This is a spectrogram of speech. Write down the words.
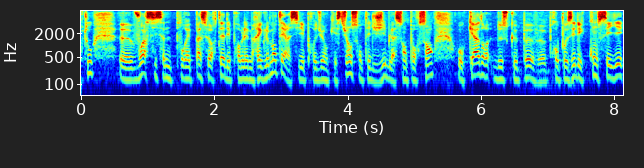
surtout euh, voir si ça ne pourrait pas se heurter à des problèmes réglementaires et si les produits en question sont éligibles à 100% au cadre de ce que peuvent proposer les conseillers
